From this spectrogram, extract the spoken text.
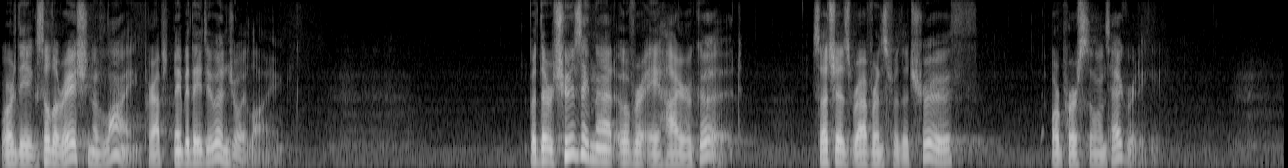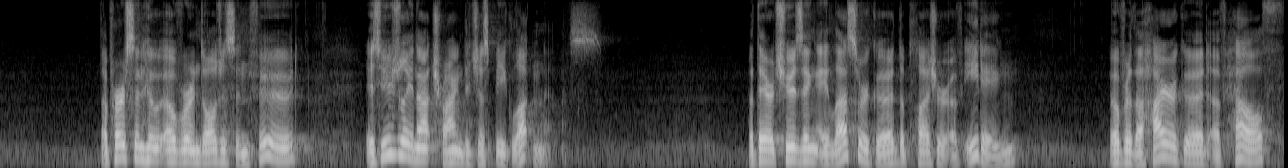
or the exhilaration of lying. Perhaps maybe they do enjoy lying. But they're choosing that over a higher good, such as reverence for the truth or personal integrity. A person who overindulges in food is usually not trying to just be gluttonous, but they are choosing a lesser good, the pleasure of eating, over the higher good of health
